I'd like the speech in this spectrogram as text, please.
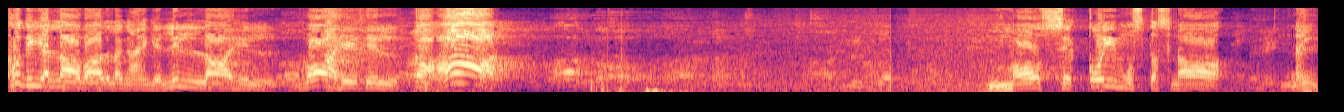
خود ہی اللہ آواز لگائیں گے، للہ الواحد القہار۔ موت سے کوئی مستثنا نہیں۔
